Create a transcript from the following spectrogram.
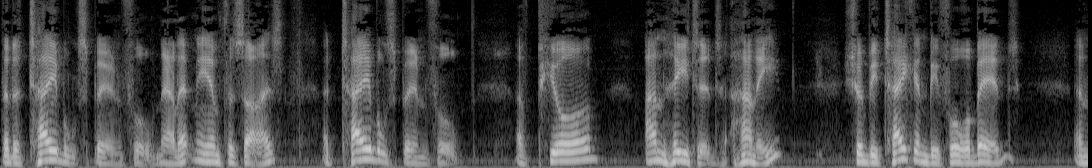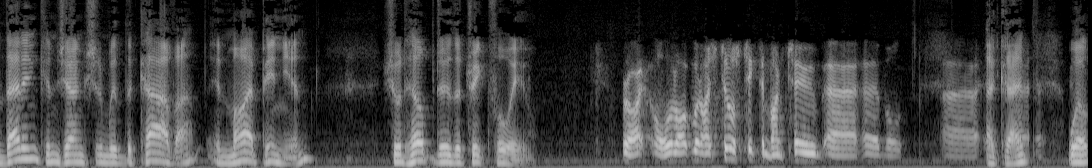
that a tablespoonful, now let me emphasize, a tablespoonful of pure, unheated honey should be taken before bed, and that in conjunction with the kava, in my opinion, should help do the trick for you. Right. Well, I, I still stick to my two uh, herbal. Uh, okay. Uh, well,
